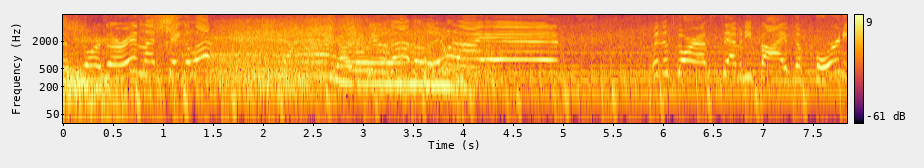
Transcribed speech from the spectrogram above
The scores are in. Let's take a look. That goes to the with a score of 75 to 40.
